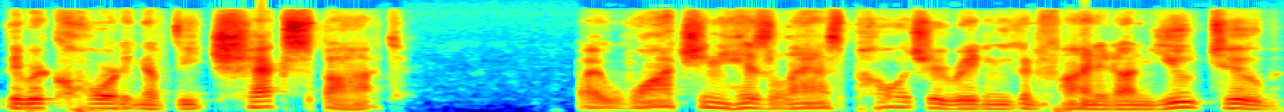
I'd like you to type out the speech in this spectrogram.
the recording of the check spot by watching his last poetry reading. You can find it on YouTube.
